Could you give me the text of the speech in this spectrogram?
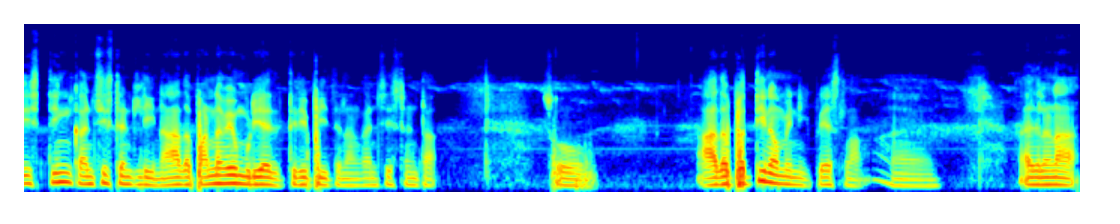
this thing consistently நான் அதை பண்ணவே முடியாது திருப்பி இது நான் கன்சிஸ்டண்ட்டாக ஸோ அதை பற்றி நம்ம இன்றைக்கி பேசலாம். அதில் நான்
